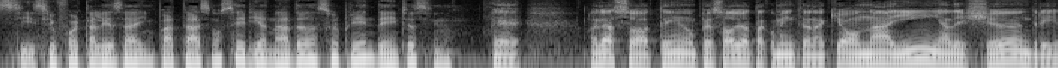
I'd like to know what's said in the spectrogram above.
Se, se o Fortaleza empatasse, não seria nada surpreendente assim. É. Olha só, tem, o pessoal já tá comentando aqui, ó. O Naim Alexandre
